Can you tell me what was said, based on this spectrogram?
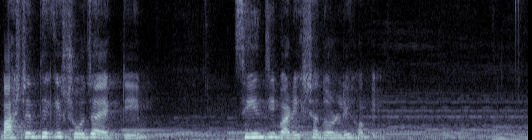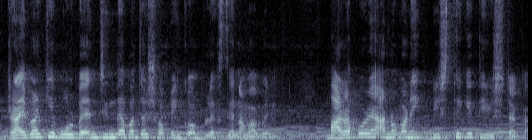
বাসস্ট্যান্ড থেকে সোজা একটি সিএনজি বা রিক্সা ধরলেই হবে। ড্রাইভারকে বলবেন, জিন্দাবাজার শপিং কমপ্লেক্সে নামাবেন। ভাড়া পড়ে আনুমানিক বিশ থেকে তিরিশ টাকা।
